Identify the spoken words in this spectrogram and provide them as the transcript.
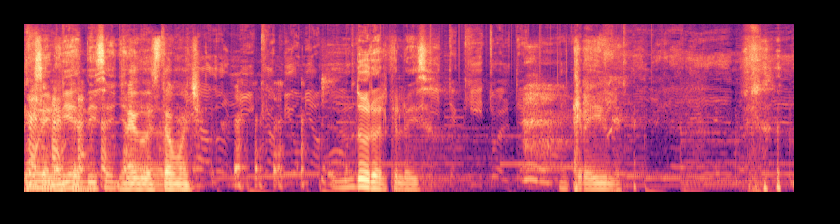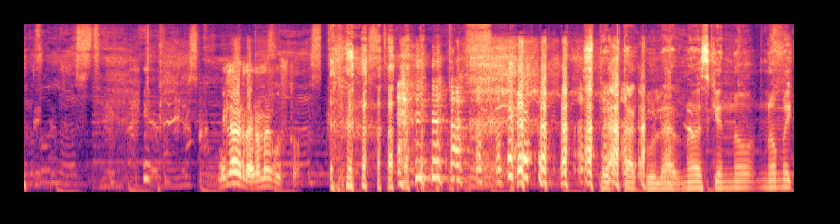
muy Excelente. bien diseñado. Me gustó mucho. Un duro el que lo hizo. Increíble. A mí la verdad no me gustó. Espectacular. No, es que no, no me,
